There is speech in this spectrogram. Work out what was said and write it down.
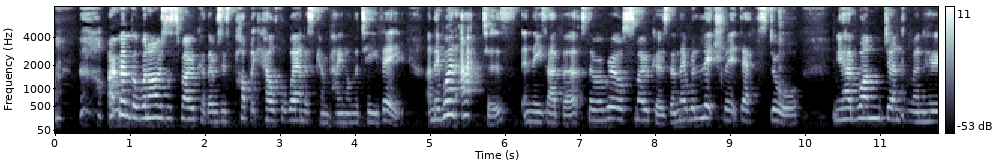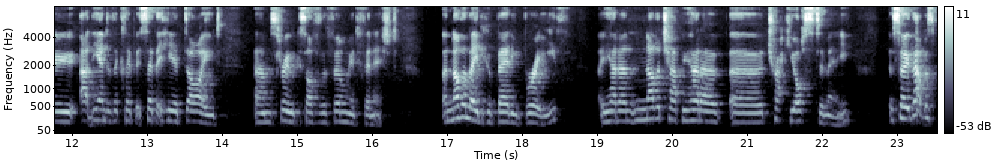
I remember when I was a smoker, there was this public health awareness campaign on the TV, and they weren't actors in these adverts, they were real smokers, and they were literally at death's door. And you had one gentleman who, at the end of the clip, it said that he had died um, three weeks after the film had finished. Another lady could barely breathe. You had another chap who had a, a tracheostomy. So that was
